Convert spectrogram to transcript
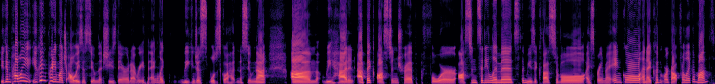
You can probably you can pretty much always assume that she's there at everything. Like we can just we'll just go ahead and assume that. Um, we had an epic Austin trip for Austin City Limits, the music festival. I sprained my ankle and I couldn't work out for like a month.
